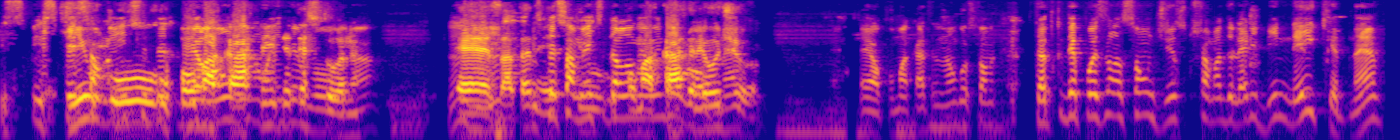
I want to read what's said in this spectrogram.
Especialmente que o, o Paul McCartney detestou, né? né? É, uhum. É, exatamente. Especialmente da Paul McCartney odiou. Né? É, o Paul McCartney não gostou. Tanto que depois lançou um disco chamado Larry B Naked, né?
